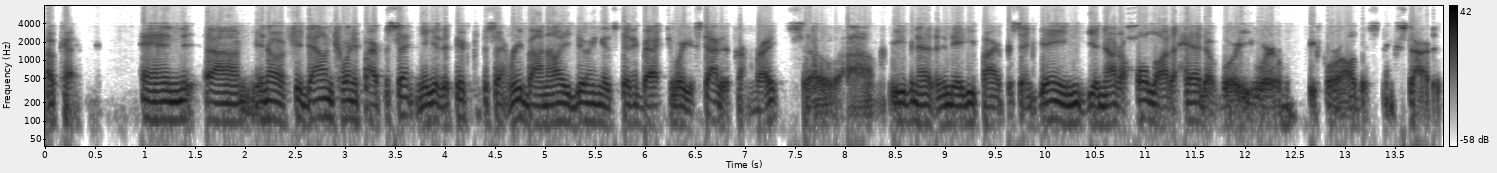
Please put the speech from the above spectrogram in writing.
Okay. And, um, you know, if you're down 25% and you get a 50% rebound, all you're doing is getting back to where you started from, right? So um, even at an 85% gain, you're not a whole lot ahead of where you were before all this thing started.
